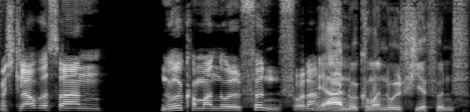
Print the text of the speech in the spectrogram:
ich glaube, es waren 0,05, oder? Ja, 0,045.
